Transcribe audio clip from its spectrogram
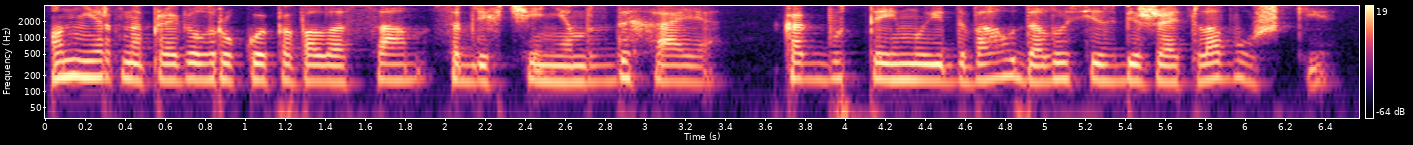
Он нервно провел рукой по волосам, с облегчением вздыхая, как будто ему едва удалось избежать ловушки –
